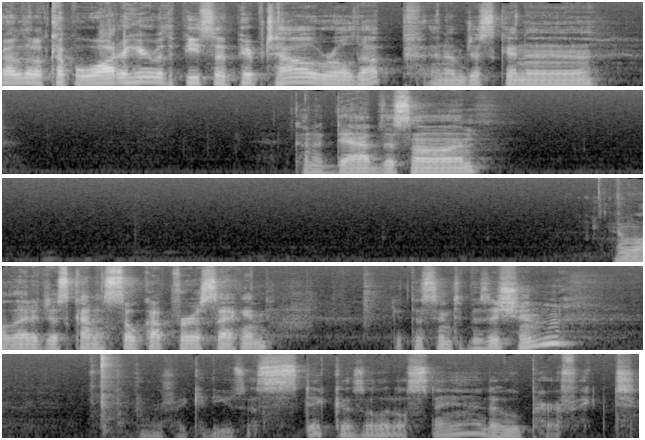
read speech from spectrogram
Got a little cup of water here with a piece of paper towel rolled up and I'm just gonna kind of dab this on. And we'll let it just kind of soak up for a second. Get this into position. if I could use a stick as a little stand. Oh, perfect.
